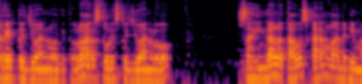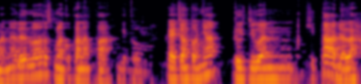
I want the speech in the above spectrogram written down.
treat tujuan lo gitu. Lo harus tulis tujuan lo sehingga lo tahu sekarang lo ada di mana dan lo harus melakukan apa gitu. Iya. Kayak contohnya tujuan kita adalah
